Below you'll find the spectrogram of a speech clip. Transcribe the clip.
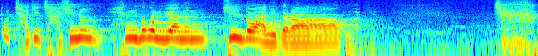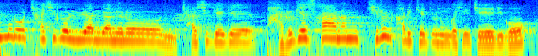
또 자기 자신의 행복을 위하는 길도 아니더라 그 말이야. 참으로 자식을 위하려면은 자식에게 바르게 사는 길을 가르쳐 주는 것이 제일이고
